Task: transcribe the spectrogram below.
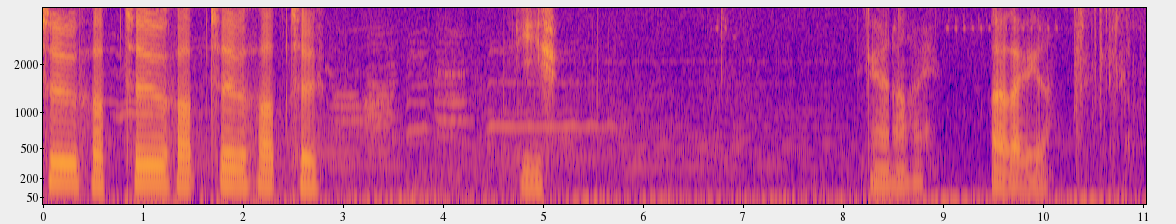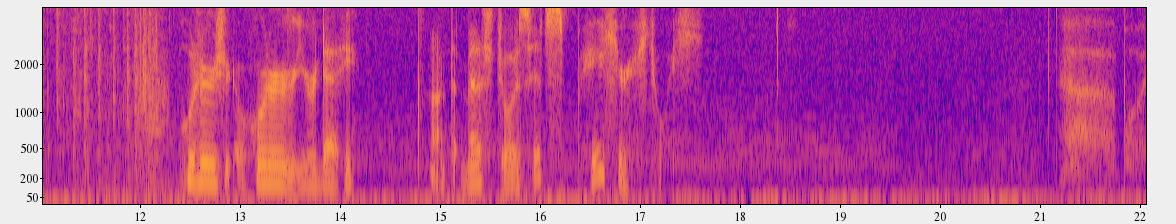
Two, up two, up two, up two. Yeesh. Can I? Oh, there you go. Orders your, order your day. Not the best choice, it's Spacer's choice. Oh boy.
